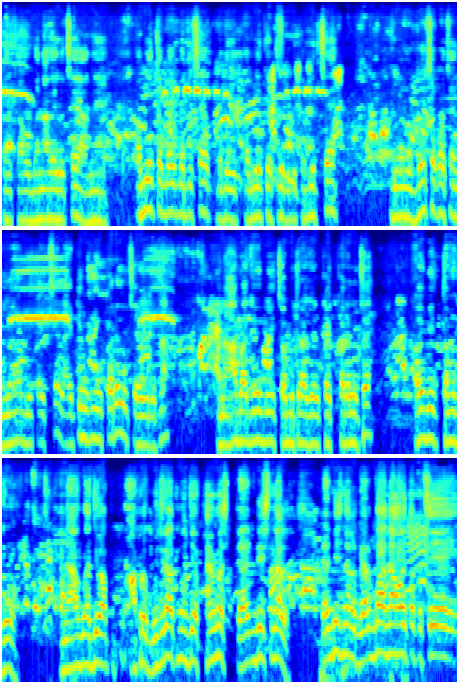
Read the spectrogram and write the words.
કંઈક આવું બનાવેલું છે અને પબ્લિક તો બહુ બધી છે, બધી પબ્લિક એટલી બધી પબ્લિક છે. અને જોઈ શકો છો અહીંયા બી કંઈક છે લાઇટિંગ કરેલું છે એવી રીતના. અને આ બાજુ બી ચબૂતરા જેવું કંઈક કરેલું છે. એ બી તમે જુઓ. અને આ બાજુ આપ- આપણું ગુજરાતનું જે ફેમસ ટ્રેડિશનલ ટ્રેડિશનલ ગરબા ના હોય તો પછી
